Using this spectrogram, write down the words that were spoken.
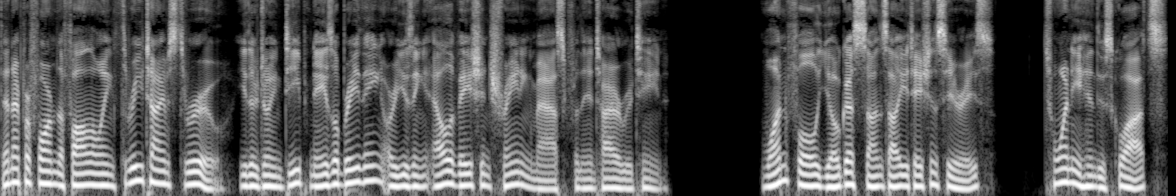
Then I perform the following three times through, either doing deep nasal breathing or using elevation training mask for the entire routine. One full yoga sun salutation series, 20 Hindu squats,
